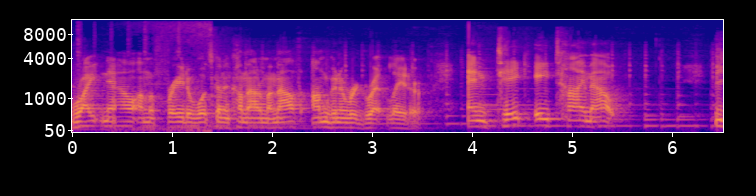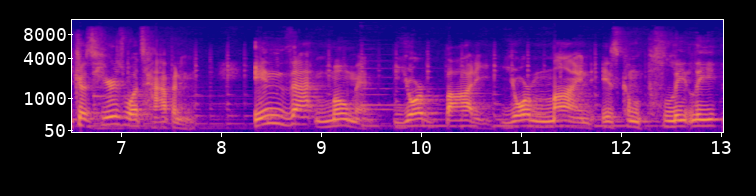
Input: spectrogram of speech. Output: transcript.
right now I'm afraid of what's gonna come out of my mouth, I'm gonna regret later. And take a time out. Because here's what's happening. In that moment, your body, your mind is completely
